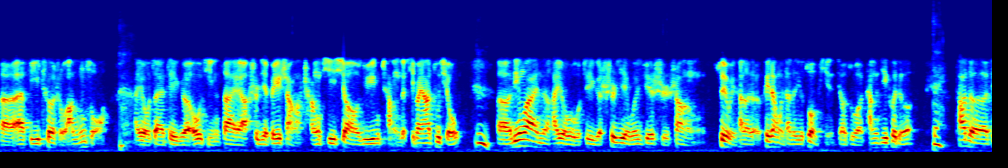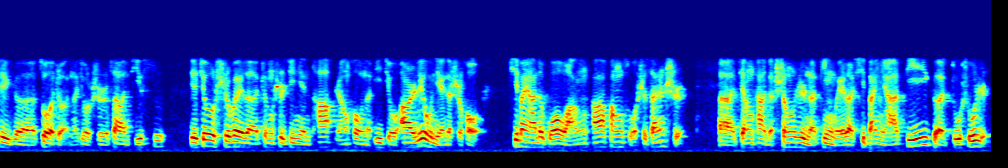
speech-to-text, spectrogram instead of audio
呃，F1 车手阿隆索，还有在这个欧锦赛啊、世界杯上啊长期效绿茵场的西班牙足球。嗯。呃，另外呢，还有这个世界文学史上最伟大的、非常伟大的一个作品，叫做《堂吉诃德》。对。他的这个作者呢，就是塞万提斯，也就是为了正式纪念他，然后呢，一九二六年的时候。西班牙的国王阿方索十三世，呃，将他的生日呢定为了西班牙第一个读书日。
